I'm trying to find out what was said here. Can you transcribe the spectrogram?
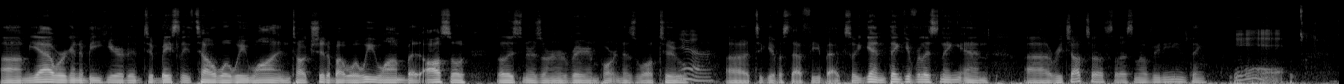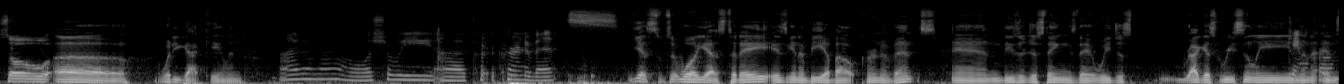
Um, yeah, we're going to be here to, to basically tell what we want and talk shit about what we want, but also the listeners are very important as well, too Yeah. uh, to give us that feedback. So again, thank you for listening and uh, reach out to us. Let us know if you need anything. Yeah. So, uh, what do you got, Kaylin? I don't know. What should we? Uh, cur- current events. Yes. Well, yes. Today is going to be about current events, and these are just things that we just, I guess, recently in the, in,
